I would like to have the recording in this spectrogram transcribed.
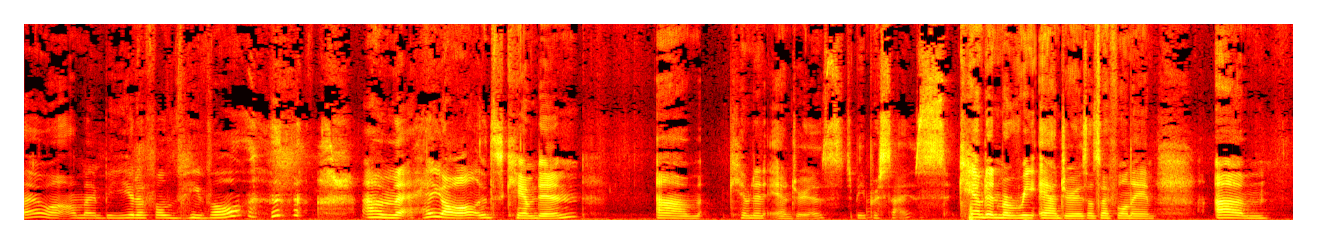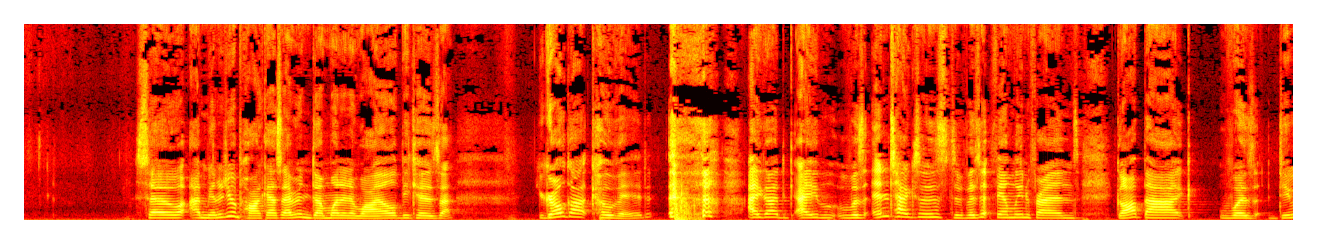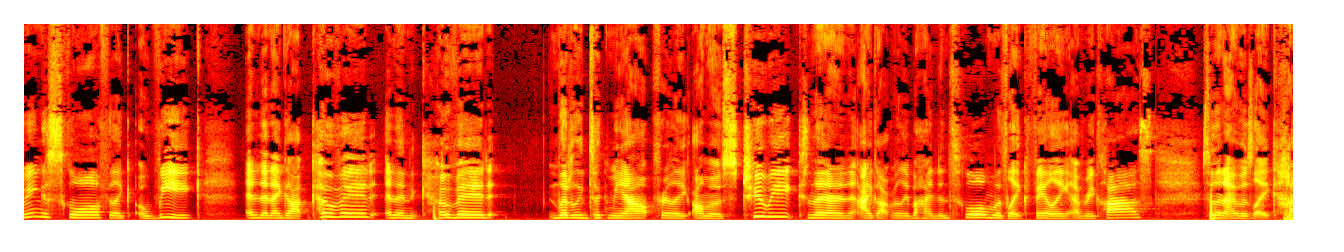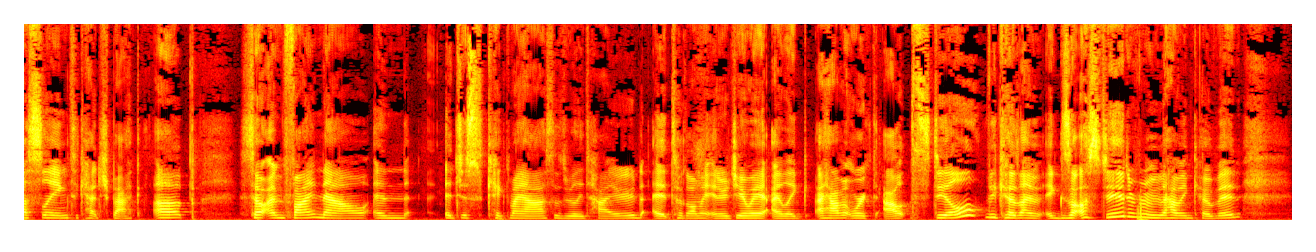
Hello, all my beautiful people. um, hey y'all, it's Kamden. Um, Kamden Andrews, to be precise. Kamden Marie Andrews, that's my full name. Um, so I'm gonna do a podcast. I haven't done one in a while because your girl got COVID. I got I was in Texas to visit family and friends, got back, was doing school for like a week, and then I got COVID, and then COVID literally took me out for like almost two weeks, and then I got really behind in school and was like failing every class. So then I was like hustling to catch back up. So I'm fine now, and it just kicked my ass. I was really tired. It took all my energy away. I like I haven't worked out still because I'm exhausted from having COVID.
